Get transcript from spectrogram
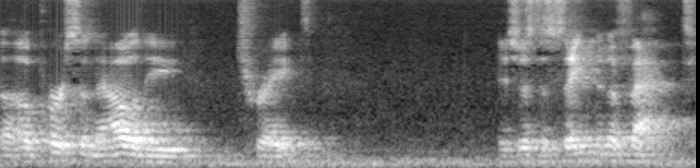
a personality trait. It's just a statement of fact.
